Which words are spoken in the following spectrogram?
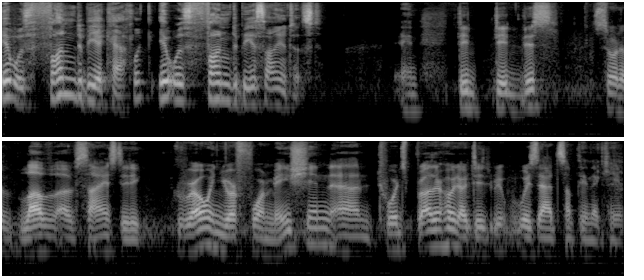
It was fun to be a Catholic, it was fun to be a scientist. And did, did this sort of love of science, did it grow in your formation uh, towards brotherhood, or did, was that something that came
